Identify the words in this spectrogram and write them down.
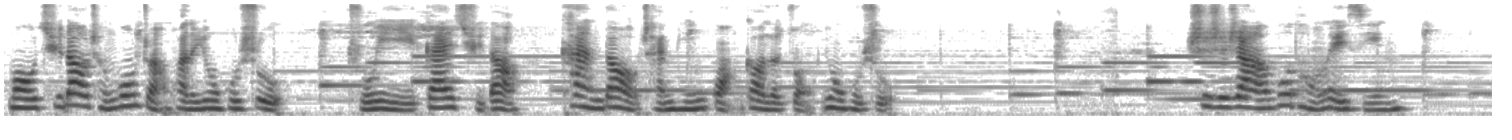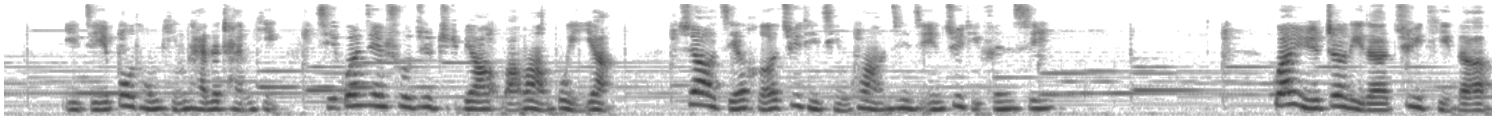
某渠道成功转化的用户数除以该渠道看到产品广告的总用户数。事实上，不同类型以及不同平台的产品，其关键数据指标往往不一样。需要结合具体情况进行具体分析。关于这里的具体的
